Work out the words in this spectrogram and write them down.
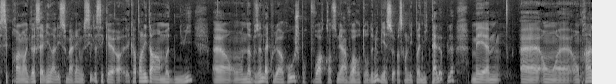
c'est probablement là que ça vient dans les sous-marins aussi, c'est que quand on est en mode nuit, on a besoin de la couleur rouge pour pouvoir continuer à voir autour de nous, bien sûr, parce qu'on n'est pas nyctalope, là, mais euh, euh, on, prend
